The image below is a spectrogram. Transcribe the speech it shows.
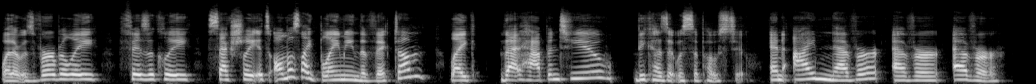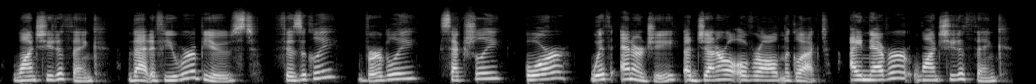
whether it was verbally, physically, sexually, it's almost like blaming the victim, like that happened to you because it was supposed to. And I never, ever, ever want you to think that if you were abused physically, verbally, sexually, or with energy, a general overall neglect, I never want you to think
